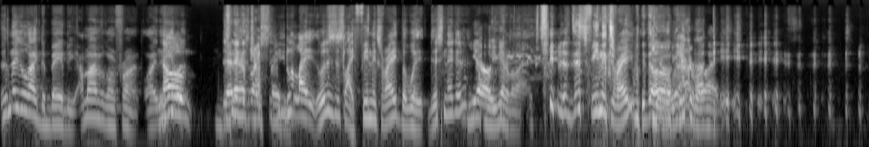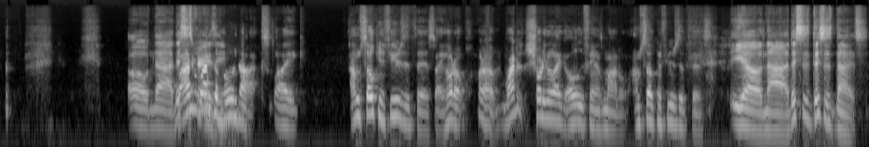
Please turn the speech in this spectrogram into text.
this nigga like the baby. I'm not even going to front. Like, No, this nigga ass like dressed, he look like what is this like Phoenix Wright? but with this nigga? Yo, you gotta relax. this Phoenix Wright? with Yo, oh, you can relax. Oh nah, this Why is it like the. Boondocks? Like, I'm so confused at this. Like, hold up, hold up. Why did Shorty look like an OnlyFans model? I'm so confused at this. Yo, nah, this is this is nuts.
